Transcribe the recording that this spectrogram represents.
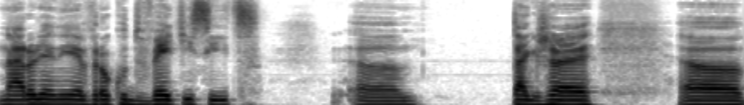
narodený je v roku 2000, uh, takže uh,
